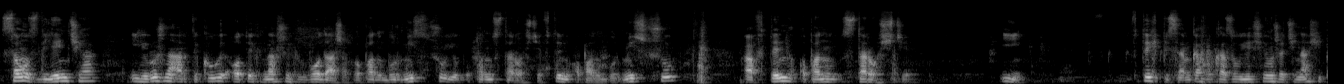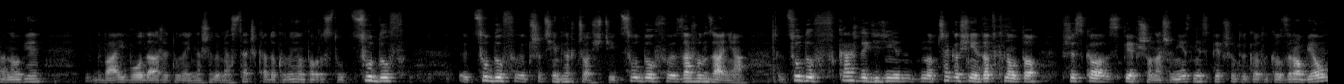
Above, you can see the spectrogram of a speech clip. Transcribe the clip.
są zdjęcia i różne artykuły o tych naszych włodarzach, o panu burmistrzu i o panu staroście. W tym o panu burmistrzu, a w tym o panu staroście. I w tych pisemkach okazuje się, że ci nasi panowie, dwaj włodarze tutaj naszego miasteczka, dokonują po prostu cudów, cudów przedsiębiorczości, cudów zarządzania, cudów w każdej dziedzinie, no czego się nie dotkną, to wszystko spieprzą. Znaczy nie, nie spieprzą, tylko, tylko zrobią.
